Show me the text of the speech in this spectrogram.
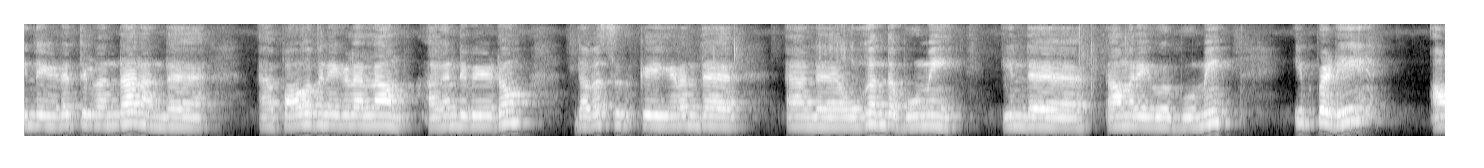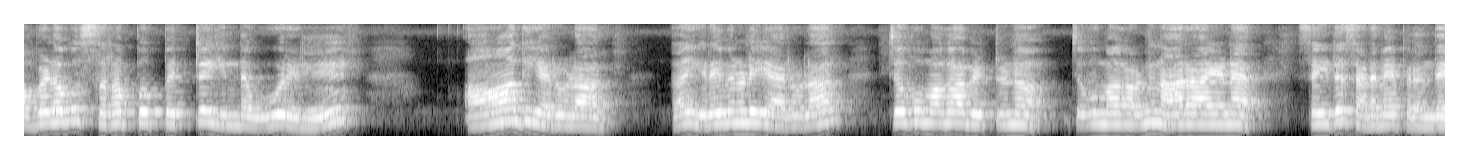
இந்த இடத்தில் வந்தால் அந்த பாவ வினைகளெல்லாம் அகன்று விடும் தவசுக்கு இறந்த அந்த உகந்த பூமி இந்த தாமரை ஊர் பூமி. இப்படி அவ்வளவு சிறப்பு பெற்ற இந்த ஊரில் ஆதி அருளால் அதாவது இறைவனுடைய அருளால் செவ்வு மகா வெட்டுனு செவ்வு மகா நாராயணர் செய்த சடமே பிறந்து.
